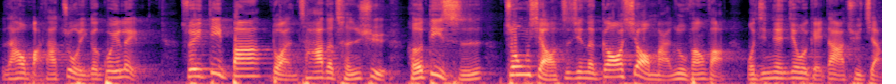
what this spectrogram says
然后把它做一个归类。所以第八短差的程序和第十中小之间的高效买入方法，我今天就会给大家去讲。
